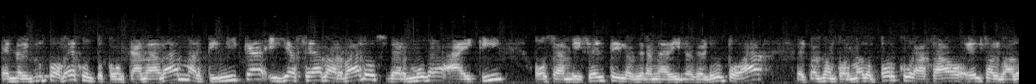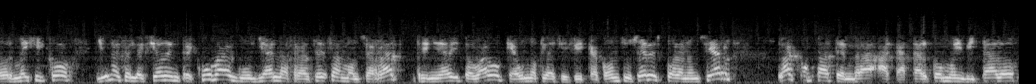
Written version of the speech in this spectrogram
en el grupo B junto con Canadá, Martinica y ya sea Barbados, Bermuda, Haití o San Vicente y las Granadinas. El grupo A está conformado por Curazao, El Salvador, México y una selección entre Cuba, Guyana Francesa, Montserrat, Trinidad y Tobago que aún no clasifica. Con sus sedes por anunciar, la Copa tendrá a Qatar como invitado,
